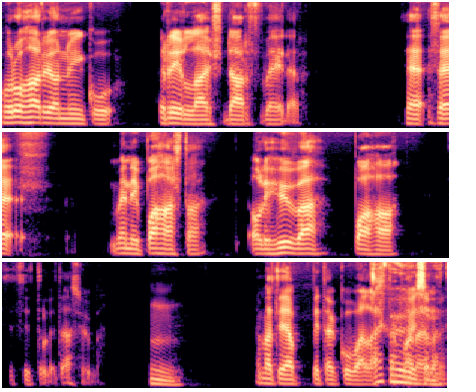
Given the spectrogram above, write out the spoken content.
Huru Harri on niin kuin real life Darth Vader. Se, se meni pahasta, oli hyvä, paha, sitten sit tuli taas hyvä. Mm. En mä tiedä, mitä kuvailla. Aika sitä hyvin sanot.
